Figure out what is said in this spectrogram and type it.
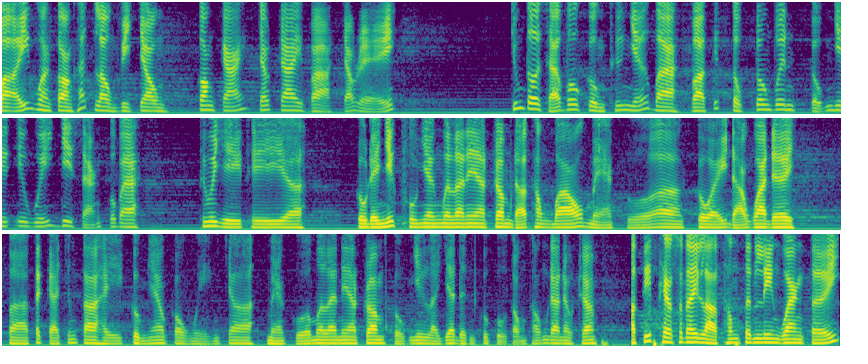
Bà ấy hoàn toàn hết lòng vì chồng, con cái, cháu trai và cháu rể. Chúng tôi sẽ vô cùng thương nhớ bà và tiếp tục tôn vinh cũng như yêu quý di sản của bà. Thưa quý vị thì uh, Cụ đệ nhất phu nhân Melania Trump đã thông báo mẹ của cô ấy đã qua đời và tất cả chúng ta hãy cùng nhau cầu nguyện cho mẹ của Melania Trump cũng như là gia đình của cựu tổng thống Donald Trump. Và tiếp theo sau đây là thông tin liên quan tới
